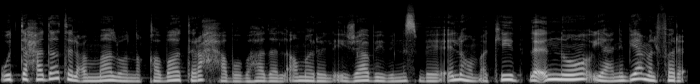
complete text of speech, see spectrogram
واتحادات العمال والنقابات رحبوا بهذا الأمر الإيجابي بالنسبة لهم أكيد لأنه يعني بيعمل فرق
